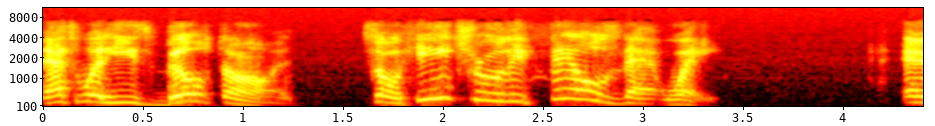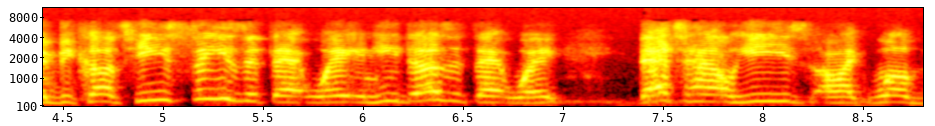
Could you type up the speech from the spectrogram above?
That's what he's built on. So he truly feels that way. And because he sees it that way and he does it that way, that's how he's like, well,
